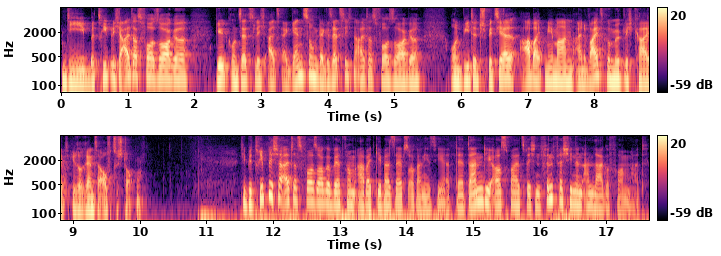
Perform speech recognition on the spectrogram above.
Die betriebliche Altersvorsorge gilt grundsätzlich als Ergänzung der gesetzlichen Altersvorsorge und bietet speziell Arbeitnehmern eine weitere Möglichkeit, ihre Rente aufzustocken. Die betriebliche Altersvorsorge wird vom Arbeitgeber selbst organisiert, der dann die Auswahl zwischen fünf verschiedenen Anlageformen hat.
